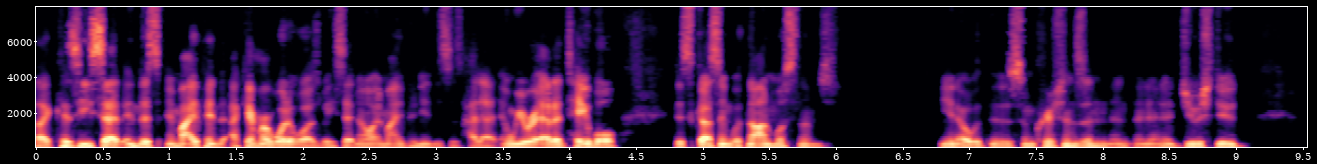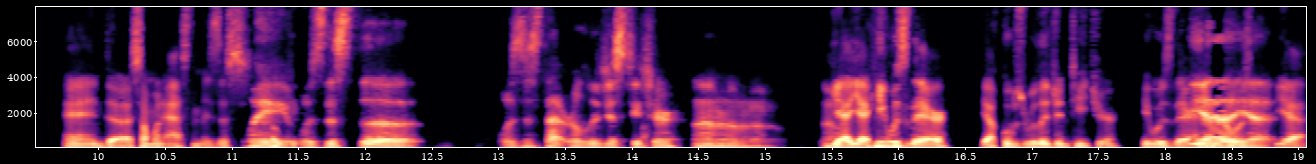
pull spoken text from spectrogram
Like, because he said in this, in my opinion, I can't remember what it was, but he said, no, in my opinion, this is halal. And we were at a table discussing with non-Muslims, you know, with uh, some Christians and, and, and a Jewish dude. And uh, someone asked him, is this Wait, okay? was this the was this that religious teacher? No, no, no, no, no. Yeah, yeah, he was there. Yaqub's religion teacher. He was there. And Yeah, there was- yeah. yeah.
